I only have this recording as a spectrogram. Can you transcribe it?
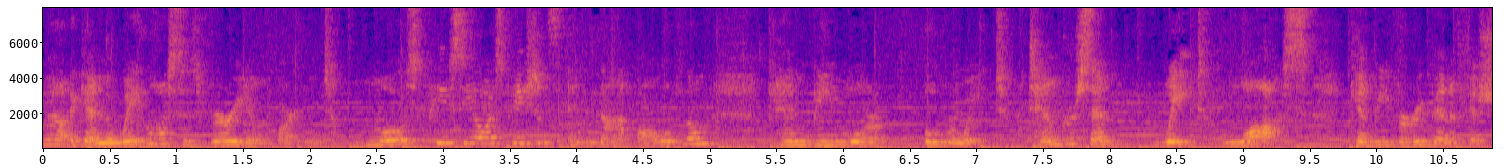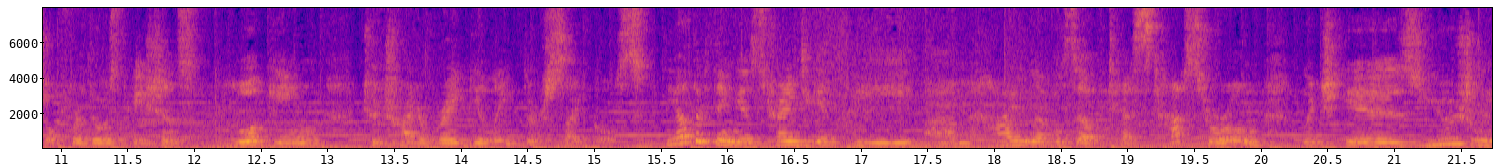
Well, again, the weight loss is very important. Most PCOS patients, and not all of them, can be more overweight. 10% weight loss can be very beneficial for those patients looking to try to regulate their cycles. The other thing is trying to get the um, high levels of testosterone, which is usually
